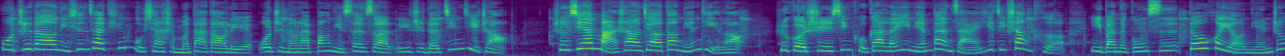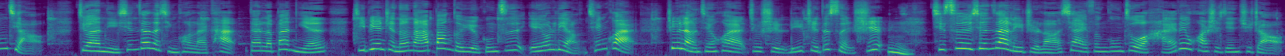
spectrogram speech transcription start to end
我知道你现在听不下什么大道理，我只能来帮你算算离职的经济账。首先，马上就要到年底了。如果是辛苦干了一年半载，业绩尚可，一般的公司都会有年终奖。就按你现在的情况来看，待了半年，即便只能拿半个月工资，也有两千块。这两千块就是离职的损失。嗯。其次，现在离职了，下一份工作还得花时间去找。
